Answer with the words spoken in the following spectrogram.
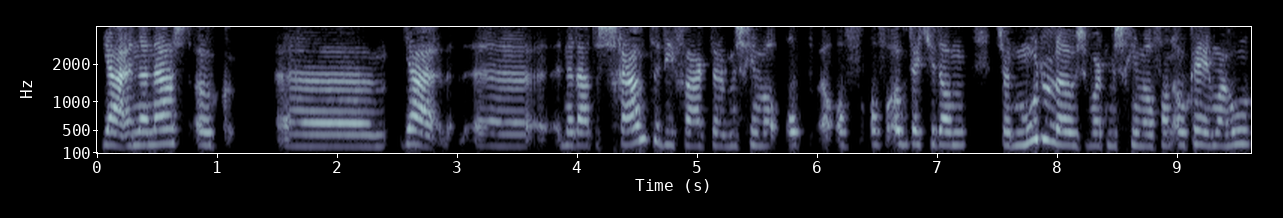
ja, en daarnaast ook uh, ja, uh, inderdaad de schaamte die vaak er misschien wel op. Of, of ook dat je dan soort moedeloos wordt misschien wel van oké, okay, maar hoe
